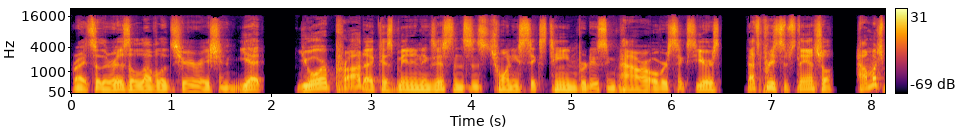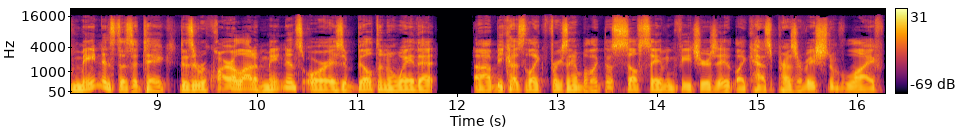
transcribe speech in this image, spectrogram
right? So there is a level of deterioration. Yet your product has been in existence since 2016, producing power over six years. That's pretty substantial. How much maintenance does it take? Does it require a lot of maintenance or is it built in a way that uh, because like for example like those self-saving features it like has a preservation of life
